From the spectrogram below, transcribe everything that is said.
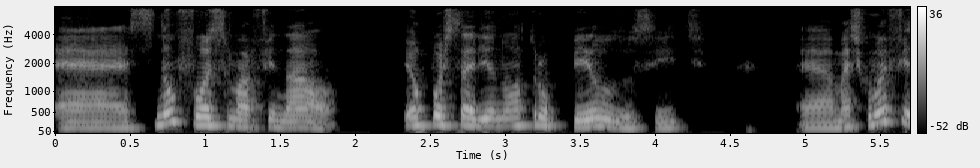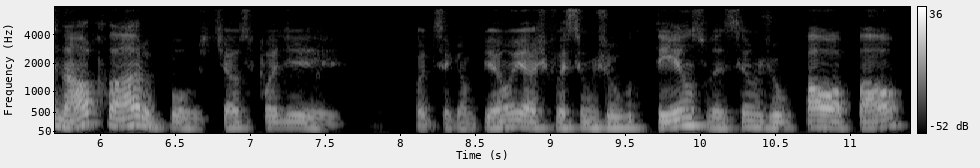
É, se não fosse uma final, eu apostaria num atropelo do City. É, mas como é final, claro, pô, o Chelsea pode, pode ser campeão e acho que vai ser um jogo tenso, vai ser um jogo pau a pau.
